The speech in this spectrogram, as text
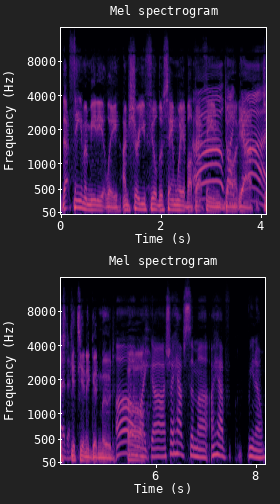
that theme immediately. I'm sure you feel the same way about that Oh, theme, my Dawn. Yeah. Just gets you in a good mood. Oh, my gosh, I have some. Uh, I have you know,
